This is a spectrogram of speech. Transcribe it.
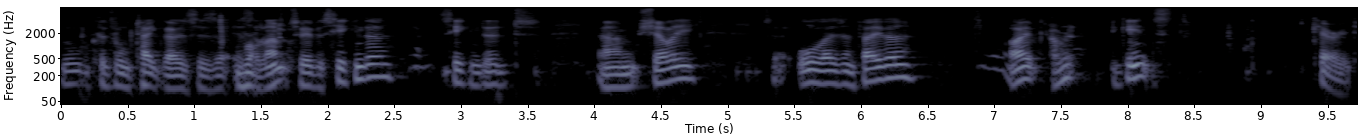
Because we'll take those as a, as a lump. So we have a seconder? Seconded, um, Shelley. So all those in favour? Aye. All right. Against? Carried.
